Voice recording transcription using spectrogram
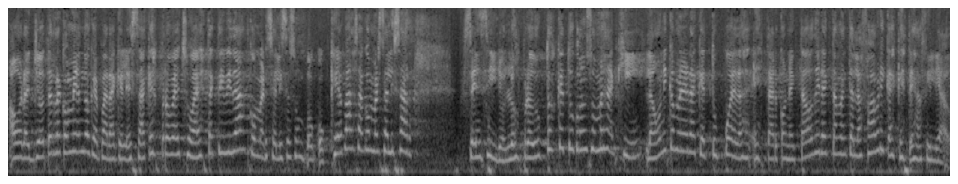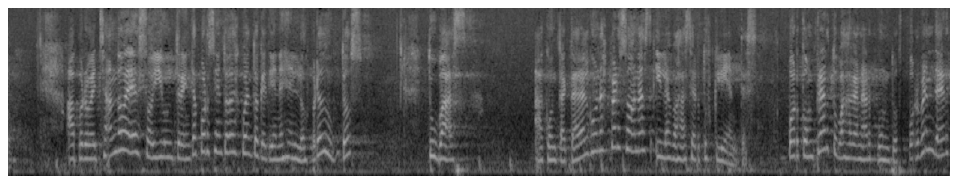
Ahora, yo te recomiendo que para que le saques provecho a esta actividad, comercialices un poco. ¿Qué vas a comercializar? Sencillo, los productos que tú consumes aquí, la única manera que tú puedas estar conectado directamente a la fábrica es que estés afiliado. Aprovechando eso y un 30% de descuento que tienes en los productos, tú vas a contactar a algunas personas y las vas a hacer tus clientes. Por comprar tú vas a ganar puntos. Por vender,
